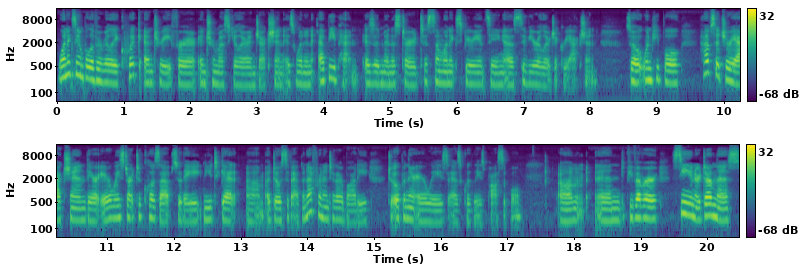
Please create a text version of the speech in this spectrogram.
One example of a really quick entry for intramuscular injection is when an EpiPen is administered to someone experiencing a severe allergic reaction. So when people have such a reaction, their airways start to close up, so they need to get um, a dose of epinephrine into their body to open their airways as quickly as possible. Um, and if you've ever seen or done this,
